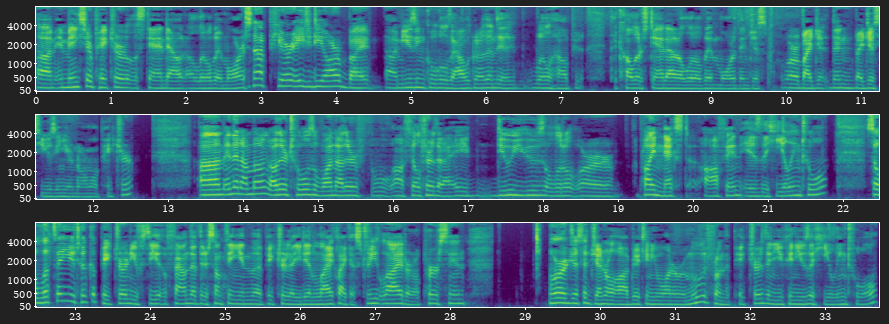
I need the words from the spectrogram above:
um, it makes your picture stand out a little bit more. It's not pure HDR, but um, using Google's algorithms, it will help the color stand out a little bit more than just or by ju- than by just using your normal picture. Um, and then among other tools, one other uh, filter that I do use a little or probably next often is the healing tool. So let's say you took a picture and you see found that there's something in the picture that you didn't like, like a street light or a person, or just a general object, and you want to remove it from the picture. Then you can use a healing tool.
